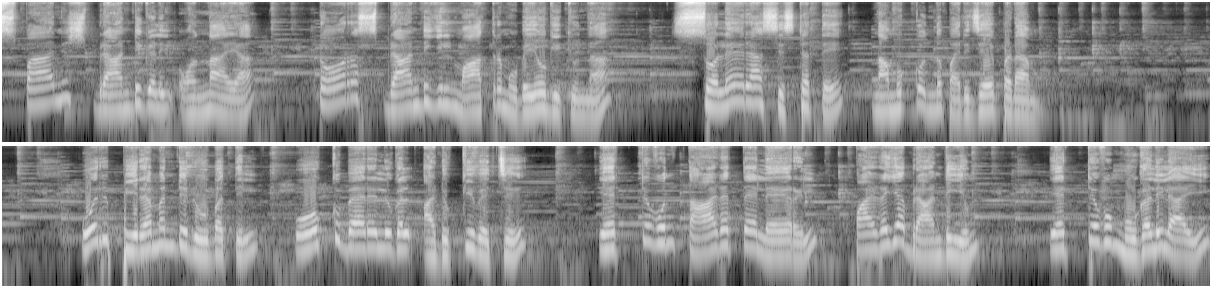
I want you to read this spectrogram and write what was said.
സ്പാനിഷ് ബ്രാൻഡുകളിൽ ഒന്നായ ടോറസ് ബ്രാൻഡിയിൽ മാത്രം ഉപയോഗിക്കുന്ന സൊലേര സിസ്റ്റത്തെ നമുക്കൊന്ന് പരിചയപ്പെടാം. ഒരു പിരമന്റെ രൂപത്തിൽ ഓക്ക് ബാരലുകൾ അടുക്കി വെച്ച് ഏറ്റവും താഴത്തെ ലെയറിൽ പഴയ ബ്രാൻഡിയും ഏറ്റവും മുകളിലായി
